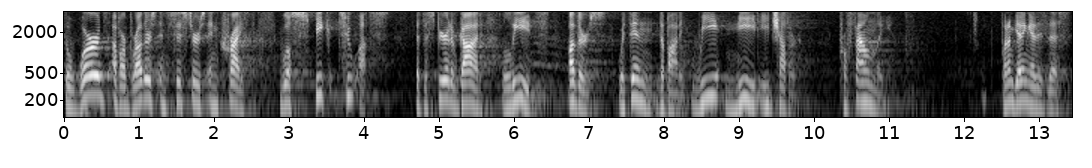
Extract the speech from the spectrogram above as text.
the words of our brothers and sisters in Christ will speak to us as the Spirit of God leads others within the body. We need each other profoundly. What I'm getting at is this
